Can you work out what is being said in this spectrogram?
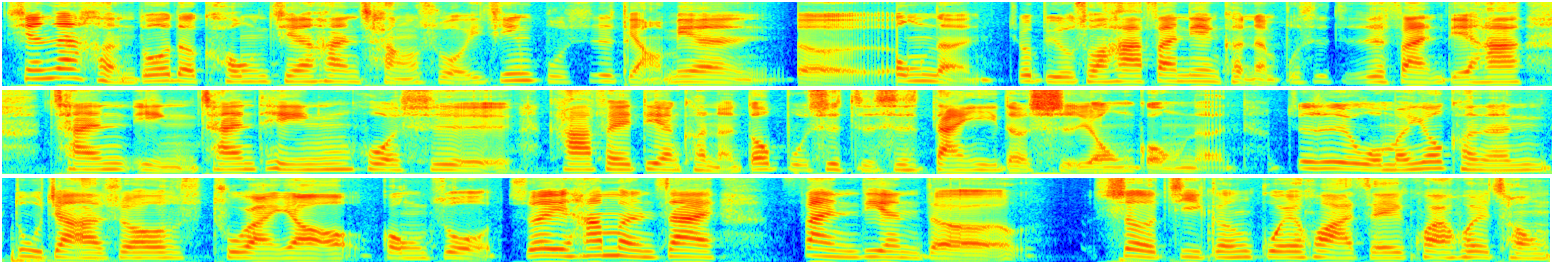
现在很多的空间和场所已经不是表面的功能，就比如说，它饭店可能不是只是饭店，它餐饮、餐厅或是咖啡店可能都不是只是单一的使用功能，就是我们有可能度假的时候突然要工作，所以他们在饭店的设计跟规划这一块会从。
